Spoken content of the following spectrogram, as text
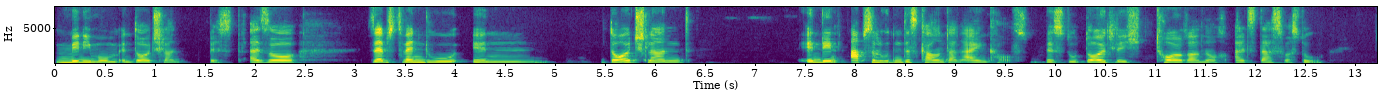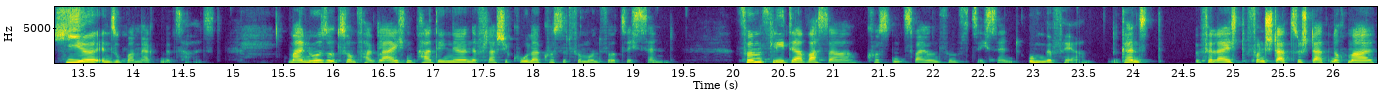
Minimum in Deutschland bist. Also, selbst wenn du in Deutschland in den absoluten Discountern einkaufst, bist du deutlich teurer noch als das, was du hier in Supermärkten bezahlst. Mal nur so zum Vergleich 'n paar Dinge: 'Ne Flasche Cola kostet 45 €. 5 Liter Wasser kosten 52 ungefähr. Du kannst vielleicht von Stadt zu Stadt noch mal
